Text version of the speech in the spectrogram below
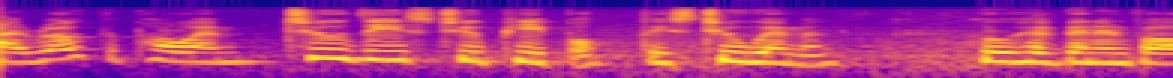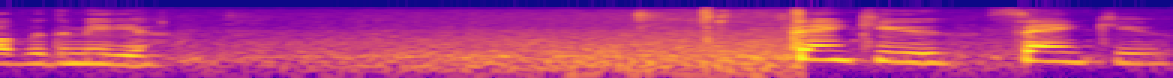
I wrote the poem to these two people, these two women, who have been involved with the media. Thank you, thank you.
